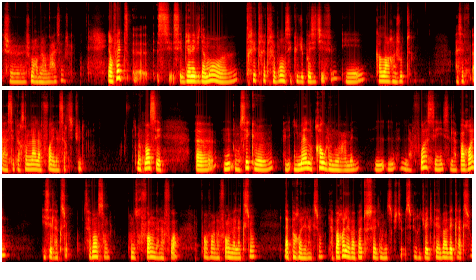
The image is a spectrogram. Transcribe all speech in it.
Je, je me remets en Allah. Et en fait, euh, c'est bien évidemment euh, très très très bon, c'est que du positif et qu'Allah rajoute à ces, personnes-là la foi et la certitude. Maintenant, c'est, euh, on sait que l'iman La foi, c'est la parole et c'est l'action. Ça va ensemble. Dans notre foi, on a la foi. Pour avoir la foi, on a l'action. La parole et l'action. La parole, elle va pas tout seule dans notre spiritualité, elle va avec l'action.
